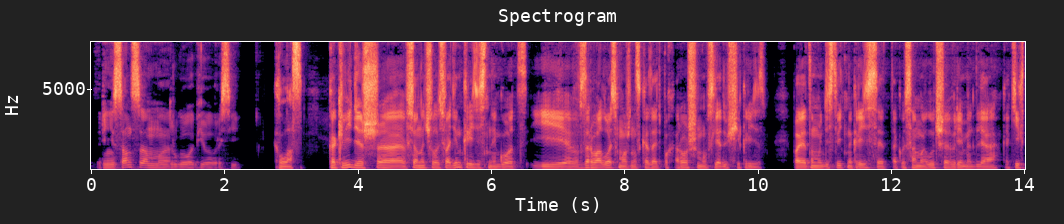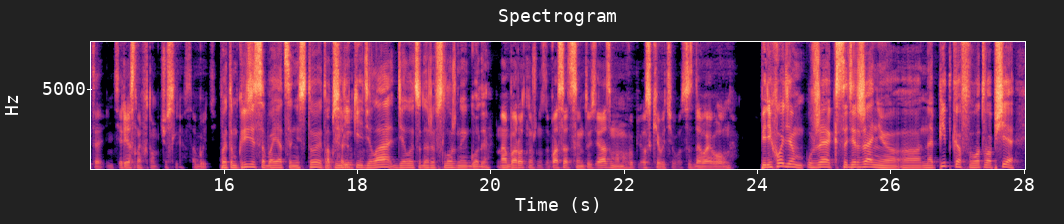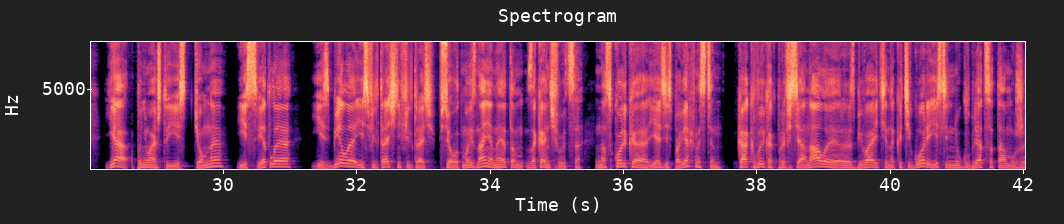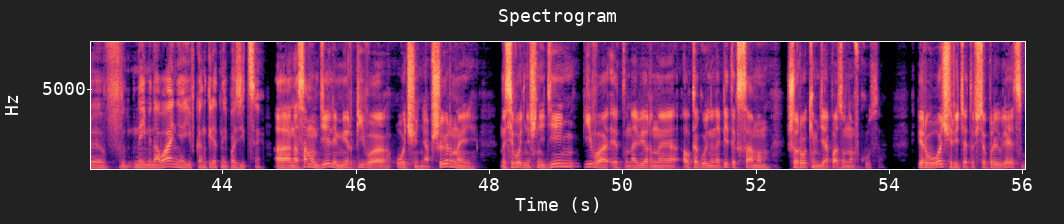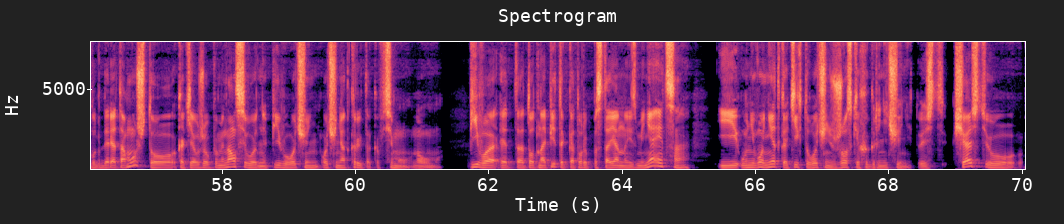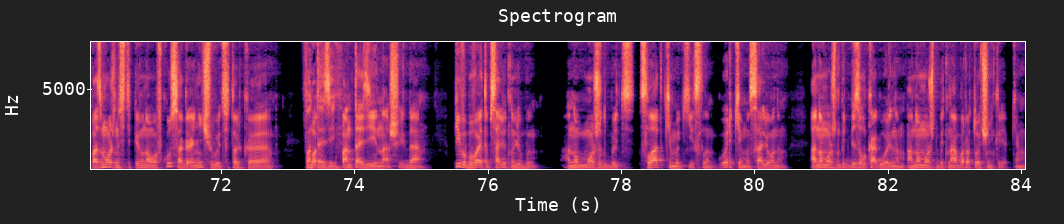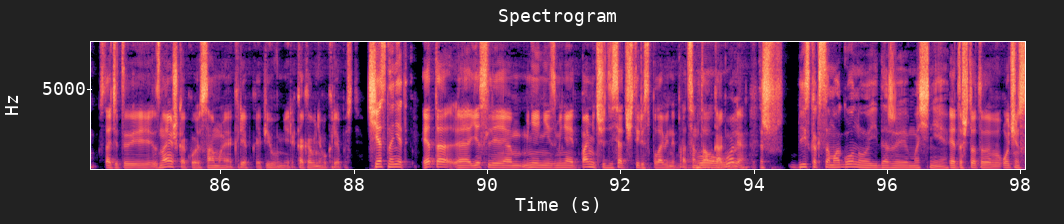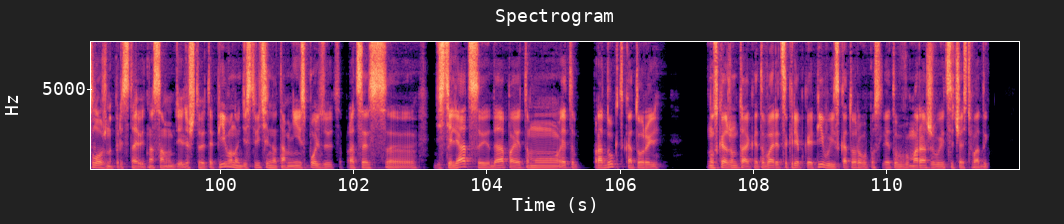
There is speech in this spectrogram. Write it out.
Ренессансом другого пива в России. Класс. Как видишь, э, все началось в один кризисный год и взорвалось, можно сказать, по-хорошему в следующий кризис. Поэтому действительно кризис — это такое самое лучшее время для каких-то интересных в том числе событий. Поэтому кризиса бояться не стоит. Абсолютно. Вот великие дела делаются даже в сложные годы. Наоборот, нужно запасаться энтузиазмом и выплескивать его, создавая волны. Переходим уже к содержанию э, напитков. Вот вообще, я понимаю, что есть темное, есть светлое, есть белое, есть фильтрач, не фильтрач. Все, вот мои знания на этом заканчиваются. Насколько я здесь поверхностен? Как вы, как профессионалы, разбиваете на категории, если не углубляться там уже в наименования и в конкретные позиции? А на самом деле мир пива очень обширный. На сегодняшний день пиво – это, наверное, алкогольный напиток с самым широким диапазоном вкуса. В первую очередь это все проявляется благодаря тому, что, как я уже упоминал сегодня, пиво очень, очень открыто ко всему новому. Пиво – это тот напиток, который постоянно изменяется, и у него нет каких-то очень жестких ограничений. То есть, к счастью, возможности пивного вкуса ограничиваются только фантазией, фантазией нашей, да. Пиво бывает абсолютно любым. Оно может быть сладким и кислым, горьким и соленым. Оно может быть безалкогольным, оно может быть, наоборот, очень крепким. Кстати, ты знаешь, какое самое крепкое пиво в мире? Какая у него крепость? Честно, нет. Это, э, если мне не изменяет память, 64,5% Воу, алкоголя. Это ж близко к самогону и даже мощнее. Это что-то очень сложно представить на самом деле, что это пиво, но действительно там не используется процесс э, дистилляции, да, поэтому это продукт, который ну, скажем так, это варится крепкое пиво, из которого после этого вымораживается часть воды.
